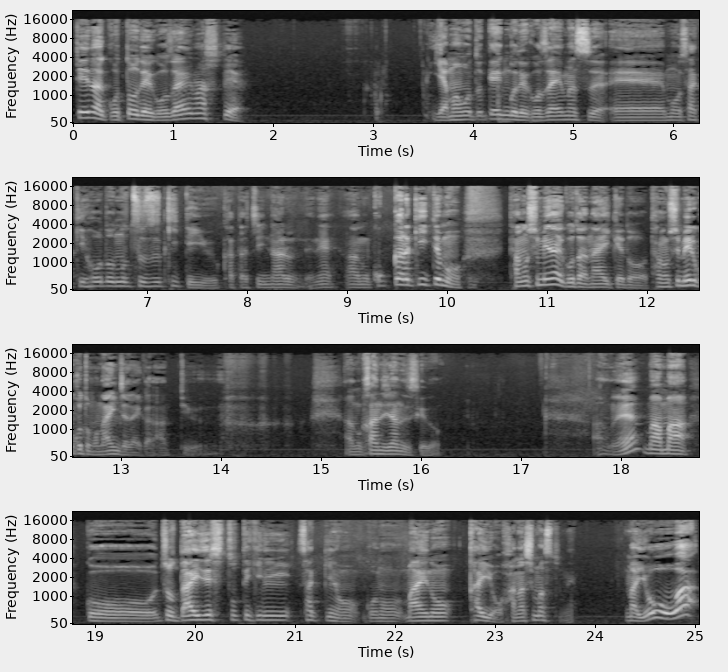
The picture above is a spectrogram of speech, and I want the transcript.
てなことでございまして、山本健吾でございます。えー、もう先ほどの続きっていう形になるんでね、あの、こっから聞いても楽しめないことはないけど、楽しめることもないんじゃないかなっていう あの感じなんですけど。あのね、まあまあ、こう、ちょっとダイジェスト的にさっきのこの前の回を話しますとね、まあ要は、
